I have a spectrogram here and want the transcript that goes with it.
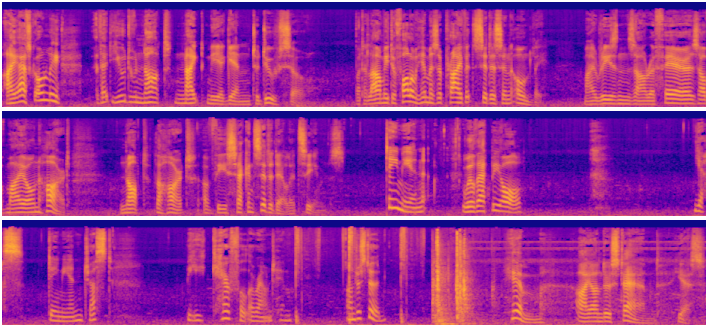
I ask only that you do not knight me again to do so, but allow me to follow him as a private citizen only. My reasons are affairs of my own heart, not the heart of the Second Citadel, it seems. Damien. Will that be all? Yes, Damien. Just be careful around him. Understood? Him, I understand, yes.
